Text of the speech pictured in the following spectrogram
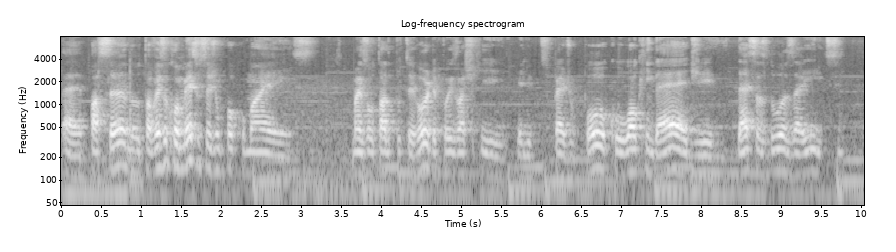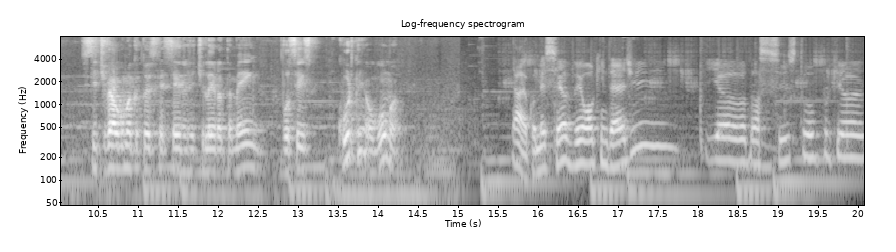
é, passando. Talvez o começo seja um pouco mais, mais voltado pro terror, depois acho que ele se perde um pouco. Walking Dead, dessas duas aí, se, se tiver alguma que eu tô esquecendo, a gente lembra também. Vocês curtem alguma? Ah, eu comecei a ver Walking Dead e, e eu assisto porque, eu,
